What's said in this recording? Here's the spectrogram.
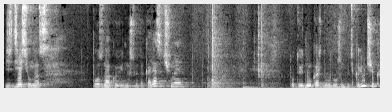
Здесь у нас по знаку видно, что это колясочная. Тут видно, у каждого должен быть ключик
